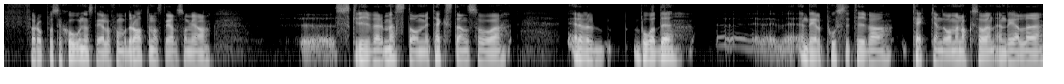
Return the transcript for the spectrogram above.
för oppositionens del och för Moderaternas del som jag Eh, skriver mest om i texten så är det väl både eh, en del positiva tecken då, men också en, en del eh,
